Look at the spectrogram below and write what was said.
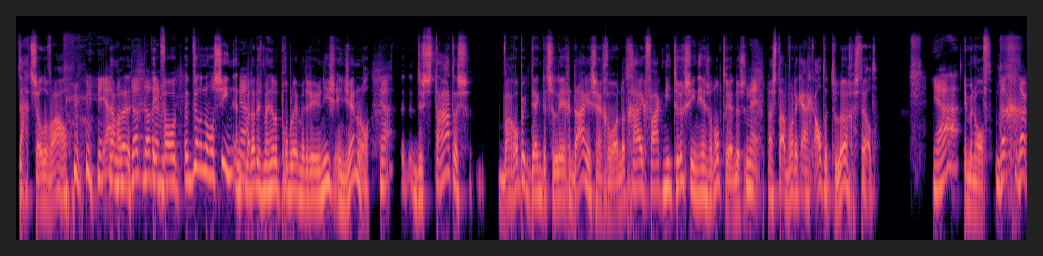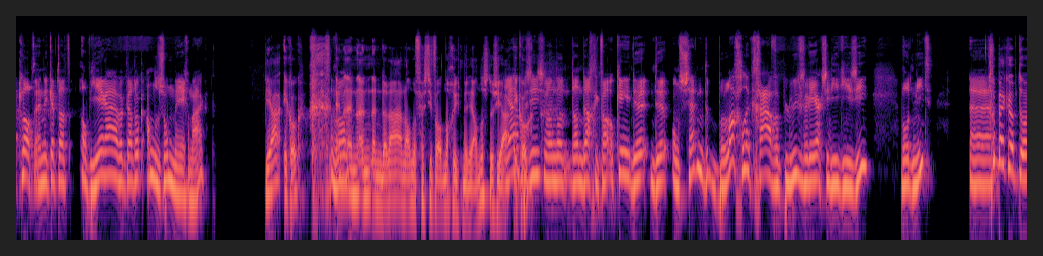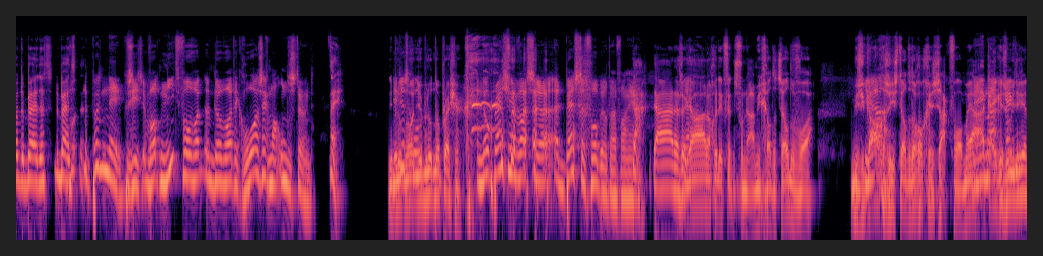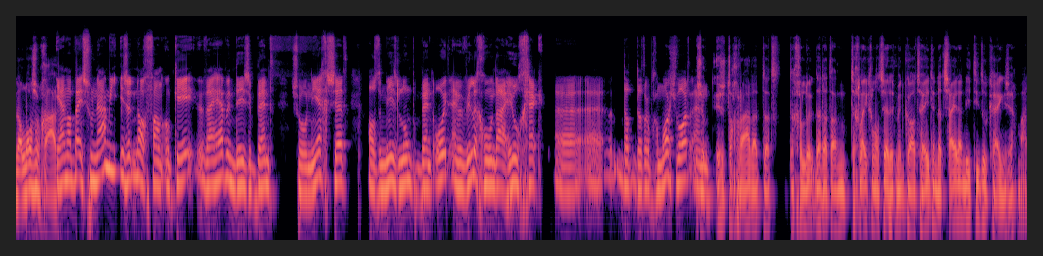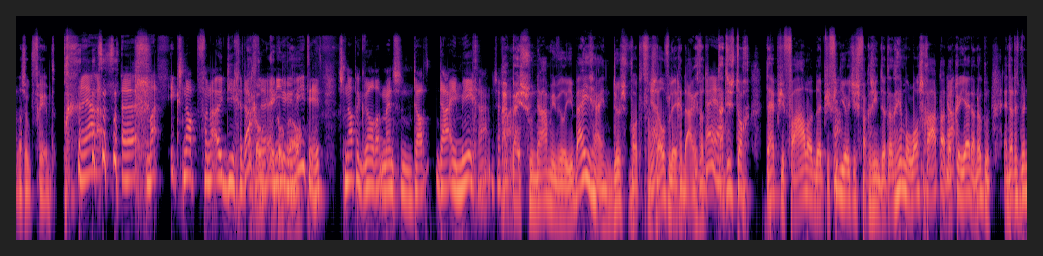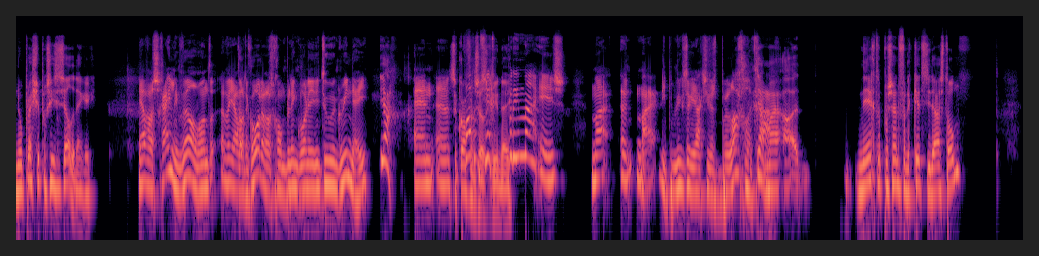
Ja, hetzelfde verhaal. ja, Ja, maar dat, dat, dat ik, wou, ik wil het nog wel zien. En, Ja. Maar dat is mijn hele probleem met reunies in general. Ja. De status waarop ik denk dat ze legendarisch zijn geworden, dat ga ik vaak niet terugzien in zo'n optreden. Dus Nee. dan sta, word ik eigenlijk altijd teleurgesteld Ja, in mijn hoofd. dat, dat klopt. En ik heb dat op Jera heb ik dat ook andersom meegemaakt. Ja, ik ook. Want- En, en, en, daarna een ander festival nog iets die anders. Dus ja, Ja, ik ook. precies. Want dan, dan dacht ik van, oké, de, de ontzettend belachelijk gave publieksreactie die ik hier zie, wordt niet... eh, Gebackup door de band. De band. nee, precies. Wordt niet voor wat, door wat ik hoor, zeg maar, ondersteund. Nee. Je bedoelt, no, je bedoelt no pressure. En No Pressure was eh, het beste voorbeeld daarvan, ja. Ja, ja, dan zeg ik, Ja. ja. nou goed, ik vind Tsunami geldt hetzelfde voor. Muzikaal Ja. gezien stelt er toch ook geen zak voor. Maar ja, Nee, maar kijk eens hoe kijk- iedereen er los op gaat. Ja, maar bij Tsunami is het nog van, oké, wij hebben deze band zo neergezet als de meest lompe band ooit. En we willen gewoon daar heel gek eh, dat, dat er op gemorst wordt. Is, En, het, is het toch raar dat dat, de geluk, dat dat dan tegelijk gelanceerd is met God's Hate en dat zij dan die titel krijgen, zeg maar. Dat is ook vreemd. nou ja, eh, maar ik snap vanuit die gedachte, Ik ook- ik en iedereen weet dit, snap ik wel dat mensen dat, daarin meegaan. Zeg Maar maar. bij Tsunami wil je bij zijn. Dus wordt het vanzelf legendarisch. Want Ja, ja. dat is toch, daar heb je verhalen, daar heb je Ja. video's van gezien, dat dat helemaal losgaat. Nou, Ja. dat kun jij dan ook doen. En dat is met No Pressure precies hetzelfde, denk ik. Ja, waarschijnlijk wel, want eh, ja, wat ik hoorde was gewoon Blink-182 en Green Day. Ja, En eh Ze kwam wat op zich Green Day. prima is, maar, eh, maar die publieksreactie was belachelijk ja gaaf. maar eh 90% van de kids die daar stonden,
